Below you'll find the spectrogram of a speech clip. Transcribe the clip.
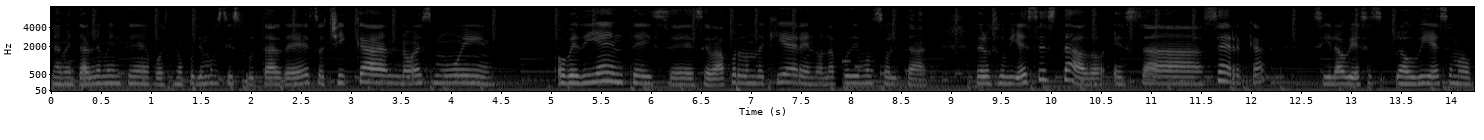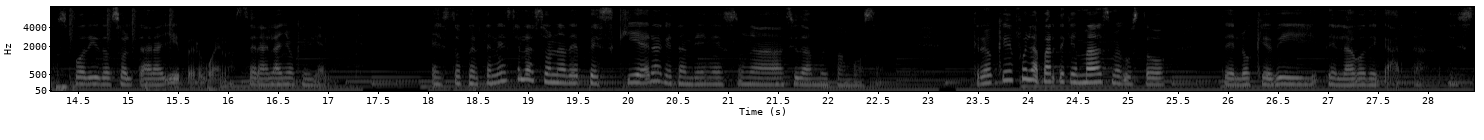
Lamentablemente pues no pudimos disfrutar de eso. Chica no es muy obediente y se, se, va por donde quiere, no la pudimos soltar. Pero si hubiese estado esa cerca, si la, hubiese, la hubiésemos podido soltar allí, pero bueno, será el año que viene. Esto pertenece a la zona de Pesquiera, que también es una ciudad muy famosa. Creo que fue la parte que más me gustó de lo que vi del lago de Garda. Es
